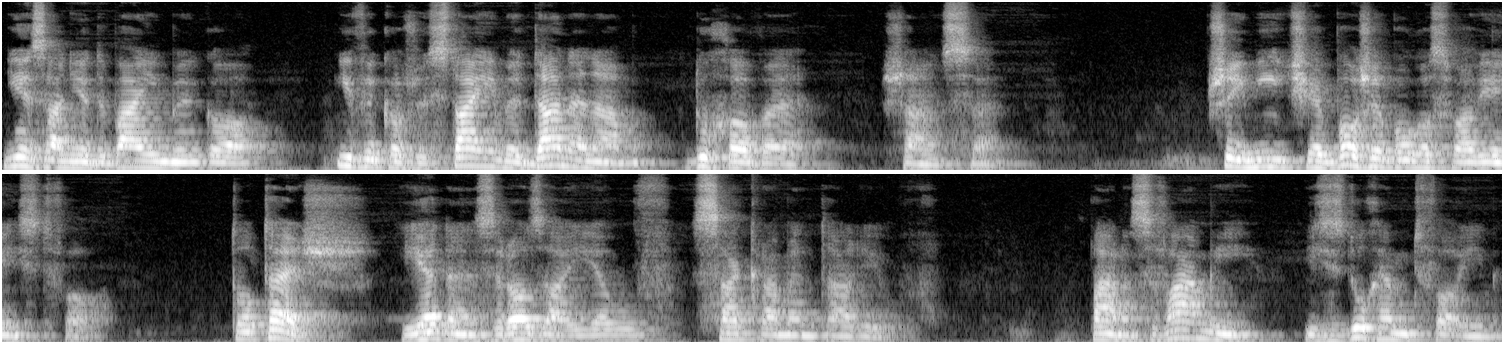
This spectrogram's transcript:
Nie zaniedbajmy go i wykorzystajmy dane nam duchowe szanse. Przyjmijcie Boże błogosławieństwo. To też jeden z rodzajów sakramentaliów. Pan z wami i z duchem Twoim,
